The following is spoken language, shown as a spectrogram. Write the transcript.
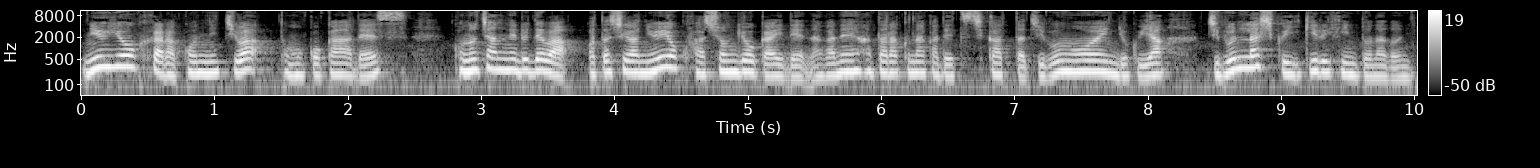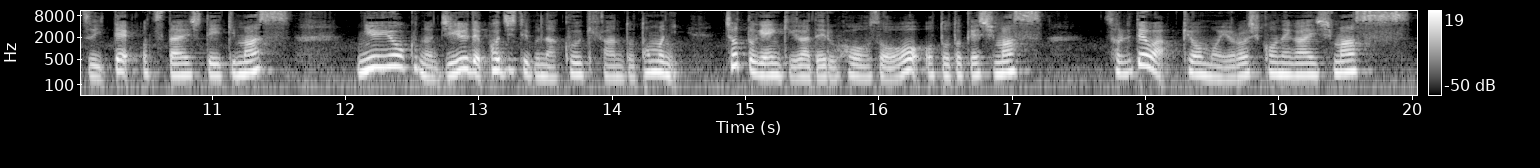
ニューヨークからこんにちは、ともこかーです。このチャンネルでは私がニューヨークファッション業界で長年働く中で培った自分応援力や自分らしく生きるヒントなどについてお伝えしていきます。ニューヨークの自由でポジティブな空気感とともにちょっと元気が出る放送をお届けします。それでは今日もよろしくお願いします。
